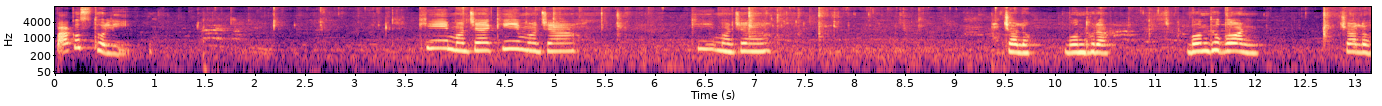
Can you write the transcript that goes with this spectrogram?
পাকস্থলী। কি মজা কি মজা কি মজা। চলো, বন্ধুরা, বন্ধুগণ, চলো।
